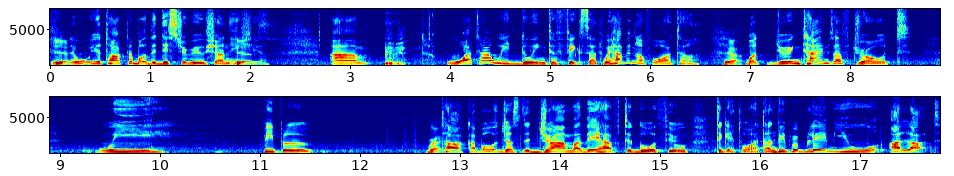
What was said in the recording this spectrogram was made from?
Yeah. You talked about the distribution issue. Yes. Um, what are we doing to fix that? We have enough water, yeah. but during times of drought, we, people right. talk about just the drama they have to go through to get water. And people blame you a lot.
